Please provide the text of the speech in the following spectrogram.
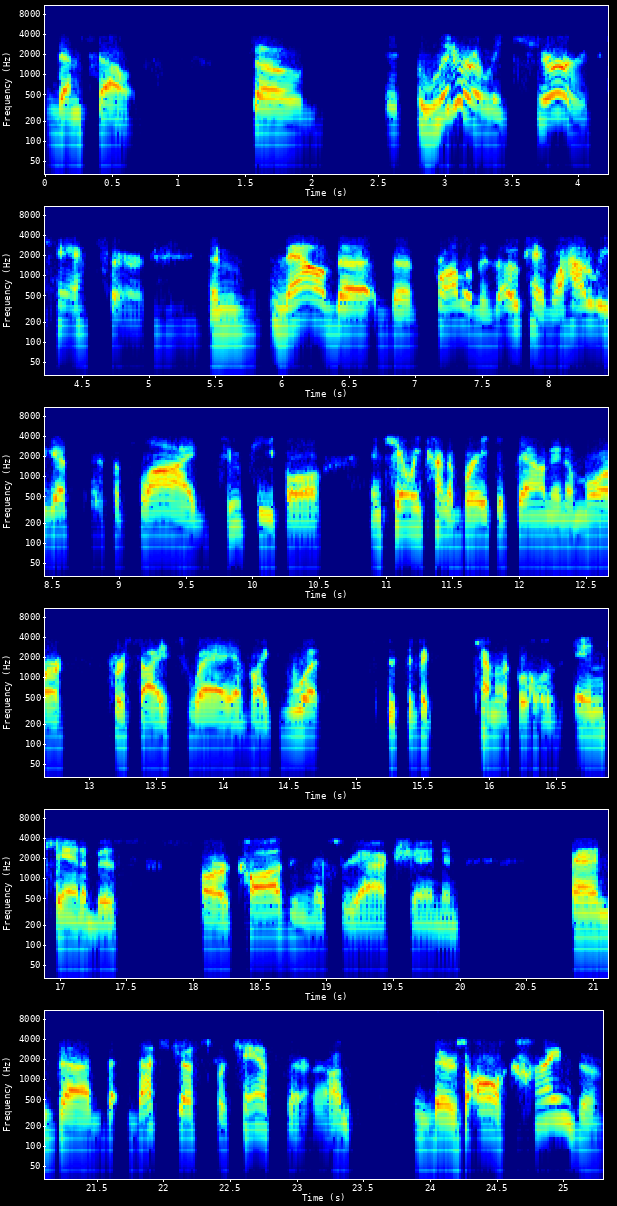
themselves. So it literally cures cancer. And now the the problem is okay, well how do we get this applied to people and can we kind of break it down in a more precise way of like what specific chemicals in cannabis are causing this reaction and and uh, th- that's just for cancer. Um, there's all kinds of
